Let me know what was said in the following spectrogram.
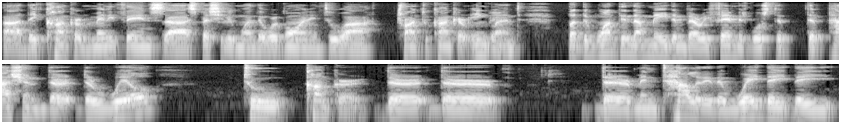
Uh, they conquered many things, uh, especially when they were going into uh, trying to conquer England. But the one thing that made them very famous was the, their passion, their their will to conquer, their their their mentality, the way they they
